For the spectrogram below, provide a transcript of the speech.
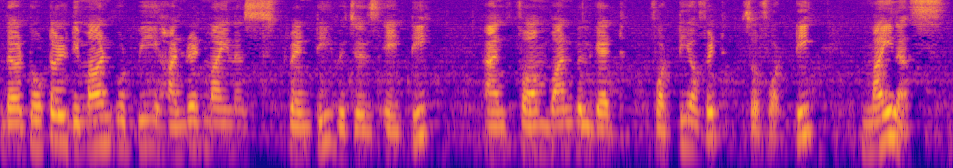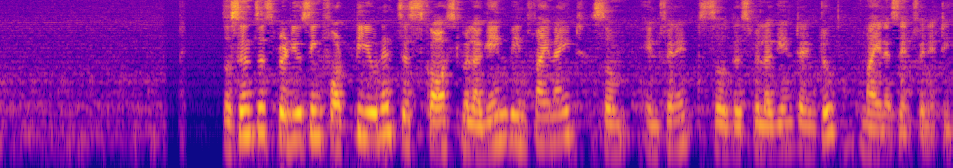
the total demand would be 100 minus 20, which is 80. And firm 1 will get 40 of it. So 40 minus so since it's producing 40 units, its cost will again be infinite, so infinite. So this will again tend to minus infinity.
